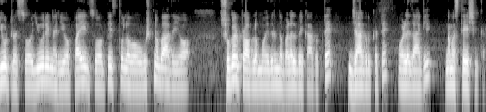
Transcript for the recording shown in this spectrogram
ಯೂಟ್ರಸ್ಸೋ, ಯೂರಿನರಿಯೋ, ಪೈಲ್ಸೋ, ಪಿಸ್ತುಲವೋ, ಉಷ್ಣಬಾಧೆಯೋ, ಶುಗರ್ ಪ್ರಾಬ್ಲಮ್ಮು ಇದರಿಂದ ಬಳಲಬೇಕಾಗುತ್ತೆ. ಜಾಗರೂಕತೆ ಒಳ್ಳೆಯದಾಗಲಿ ನಮಸ್ತೆ ಶಂಕರ.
